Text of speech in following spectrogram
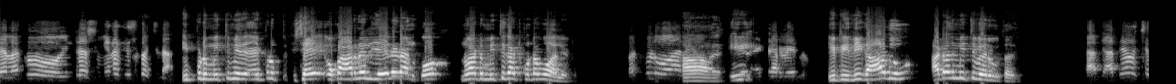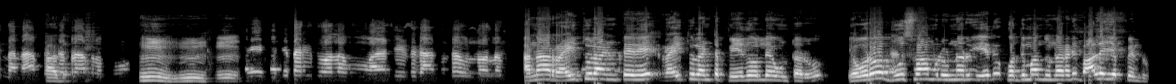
నెలకు ఇంట్రెస్ట్ మీద తీసుకొచ్చిన. ఇప్పుడు మిత్తి మీద ఇప్పుడు ఒక ఆరు నెలలు చేయలేడు అనుకో నువ్వు అటు మిత్తి కట్టుకుంటా పోవాలి ఇటు ఇది కాదు అటు అది మిత్తి పెరుగుతుంది. అది వచ్చిందన్న పెద్ద ఉమ్. మధ్య తరగతి వాళ్ళము అటు ఇటు కాకుండా ఉన్న వాళ్ళము అన్న రైతులు అంటే రైతులు అంటే పేదోళ్ళే ఉంటారు. ఎవరో భూస్వాములు ఉన్నారు ఏదో కొద్ది మంది ఉన్నారని వాళ్ళే చెప్పిండ్రు.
